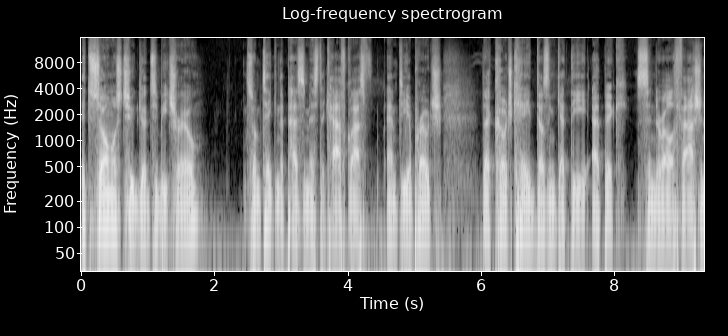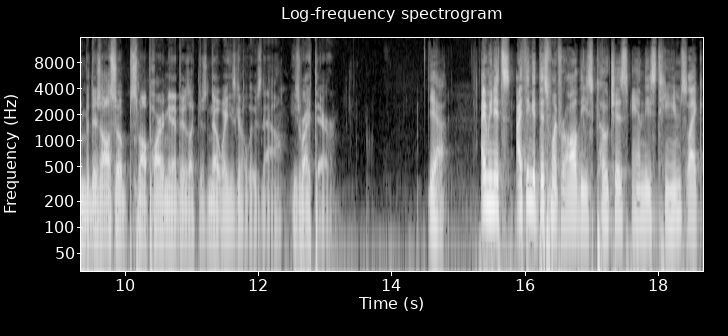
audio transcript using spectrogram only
it's almost too good to be true. So I'm taking the pessimistic half glass empty approach that Coach K doesn't get the epic Cinderella fashion, but there's also a small part of me that there's like there's no way he's going to lose now. He's right there. Yeah. I mean, it's, I think at this point for all these coaches and these teams, like,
